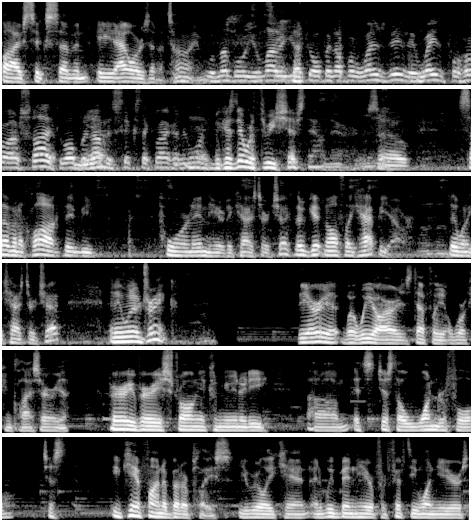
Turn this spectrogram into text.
five, six, seven, eight hours at a time. Remember your mother used to open up on Wednesday? They waited for her outside to open Yeah. up at 6 o'clock in the Yeah, morning. because there were three shifts down there. So, seven o'clock, they'd be pouring in here to cash their check. They're getting off like happy hour. They want to cash their check, and they want to drink. The area where we are is definitely a working class area. Very, very strong in community. Um, it's just a wonderful, just you can't find a better place. You really can't. And we've been here for 51 years,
